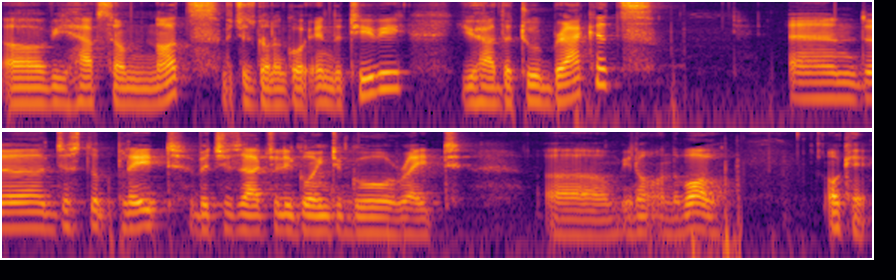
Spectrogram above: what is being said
Uh, we have some nuts which is going to go in the TV. You have the two brackets and uh, just the plate which is actually going to go right um, you know on the wall okay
